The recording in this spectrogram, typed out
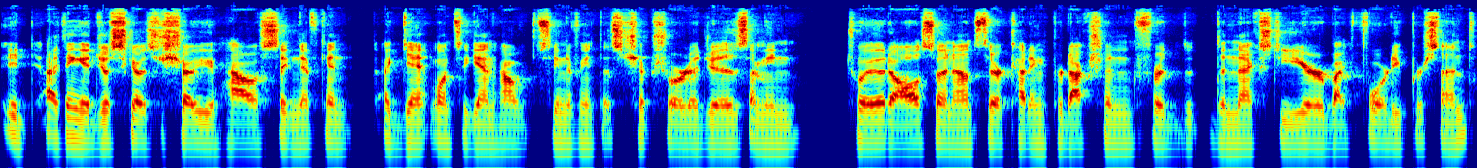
it. I think it just goes to show you how significant again, once again, how significant this chip shortage is. I mean, Toyota also announced they're cutting production for the, the next year by forty percent.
